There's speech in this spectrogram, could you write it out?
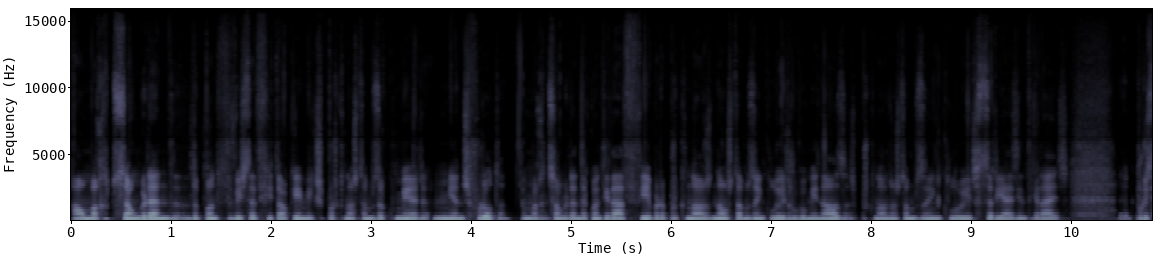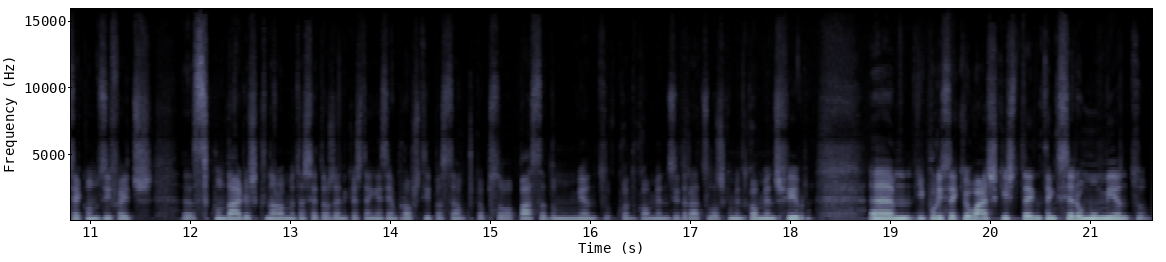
há uma redução grande do ponto de vista de fitoquímicos porque nós estamos a comer menos fruta, uma Uhum. redução grande da quantidade de fibra porque nós não estamos a incluir leguminosas, porque nós não estamos a incluir cereais integrais, por isso é que um dos efeitos eh, secundários que normalmente as cetogénicas têm é sempre a obstipação, porque a pessoa passa do momento quando come menos hidratos, logicamente come menos fibra, um, e por isso é que eu acho que isto tem, tem que ser um momento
